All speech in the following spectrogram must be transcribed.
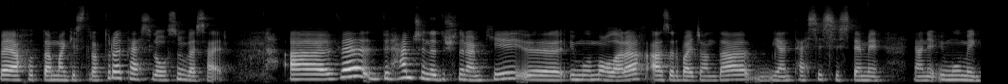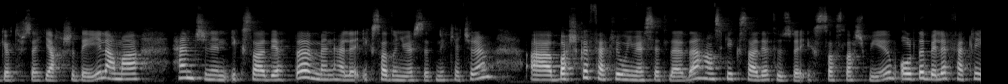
və yaxud da magistratura təhsili olsun və s. Və həmçinin də düşünürəm ki, ümumi olaraq Azərbaycanda yəni təhsil sistemi yəni ümumi götürsək yaxşı deyil, amma həmçinin iqtisadiyyatda mən hələ İqtisad Universitetini keçirəm. Başqa fərqli universitetlərdə hansı ki iqtisadiyyat üzrə ixtisaslaşmayıb, orada belə fərqli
